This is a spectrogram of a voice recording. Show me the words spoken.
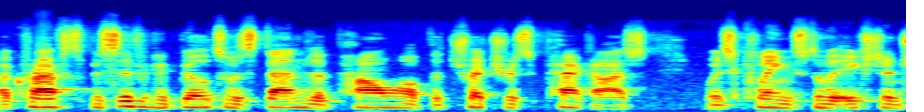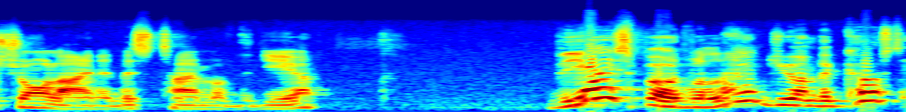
a craft specifically built to withstand the power of the treacherous pack ice which clings to the Ixian shoreline at this time of the year. The ice boat will land you on the coast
